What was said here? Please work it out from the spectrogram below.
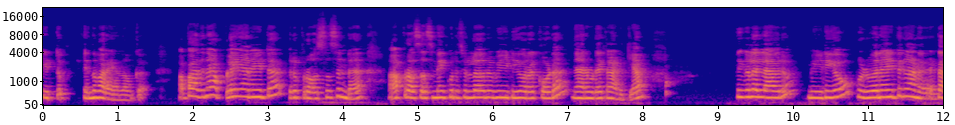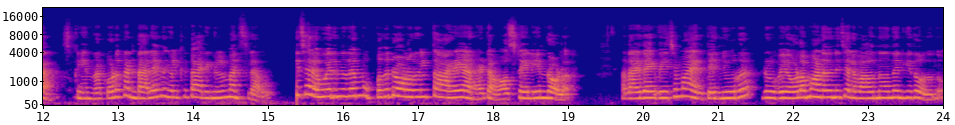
കിട്ടും എന്ന് പറയാം നമുക്ക്. അപ്പോൾ അതിനെ അപ്ലൈ ചെയ്യാനായിട്ട് ഒരു പ്രോസസ്സ് ഉണ്ട്. ആ പ്രോസസ്സിനെ കുറിച്ചുള്ള ഒരു വീഡിയോ റെക്കോർഡ് ഞാനിവിടെ കാണിക്കാം. നിങ്ങളെല്ലാവരും വീഡിയോ മുഴുവനായിട്ട് കാണുക കേട്ടോ. സ്ക്രീൻ റെക്കോർഡ് കണ്ടാലേ നിങ്ങൾക്ക് കാര്യങ്ങൾ മനസ്സിലാവും. ചിലവ് വരുന്നത് മുപ്പത് ഡോളറിൽ താഴെയാണ് കേട്ടോ ഓസ്ട്രേലിയൻ ഡോളർ അതായത് ഏകദേശം ആയിരത്തി അഞ്ഞൂറ് രൂപയോളമാണ് ഇതിന് ചിലവാകുന്നതെന്ന് എനിക്ക് തോന്നുന്നു.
